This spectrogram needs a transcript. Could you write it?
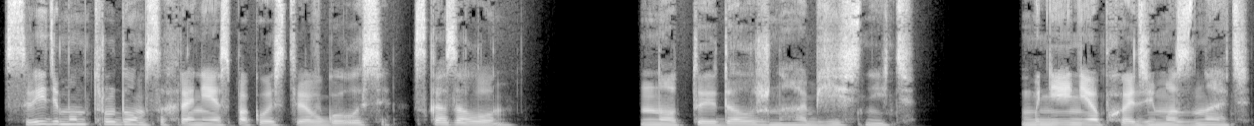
с видимым трудом сохраняя спокойствие в голосе, сказал он. «Но ты должна объяснить. Мне необходимо знать,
